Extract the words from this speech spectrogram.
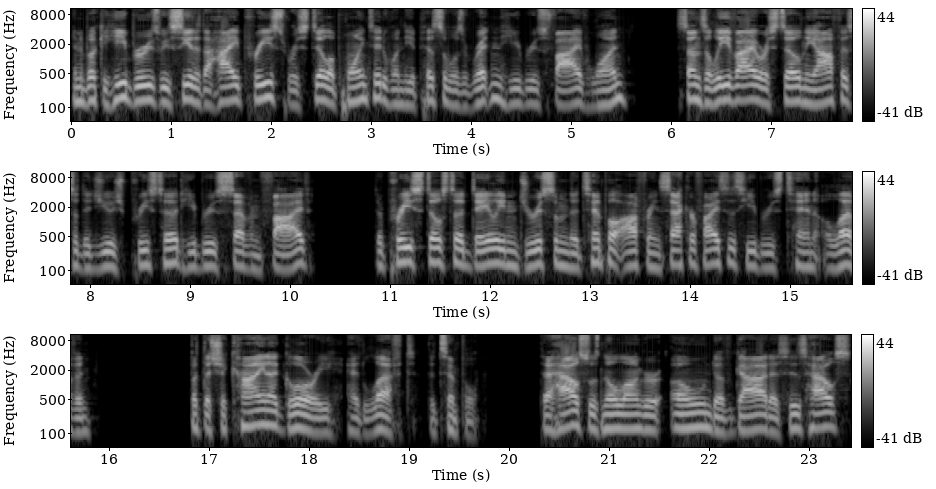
In the book of Hebrews, we see that the high priests were still appointed when the epistle was written, Hebrews 5 1. Sons of Levi were still in the office of the Jewish priesthood, Hebrews 7 5. The priests still stood daily in Jerusalem the temple offering sacrifices, Hebrews 10 11. But the Shekinah glory had left the temple. The house was no longer owned of God as his house.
